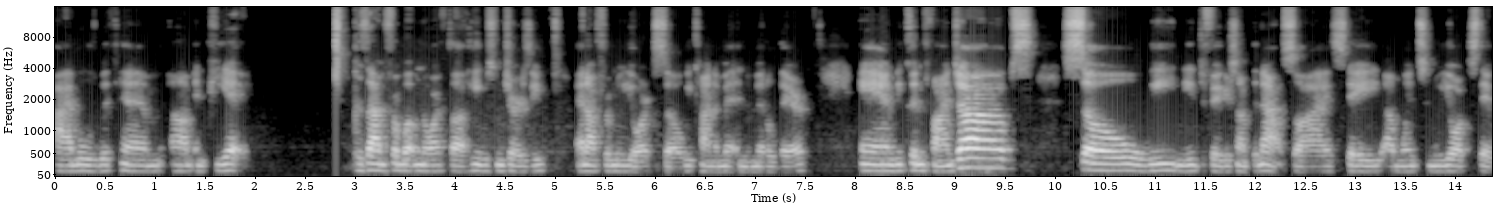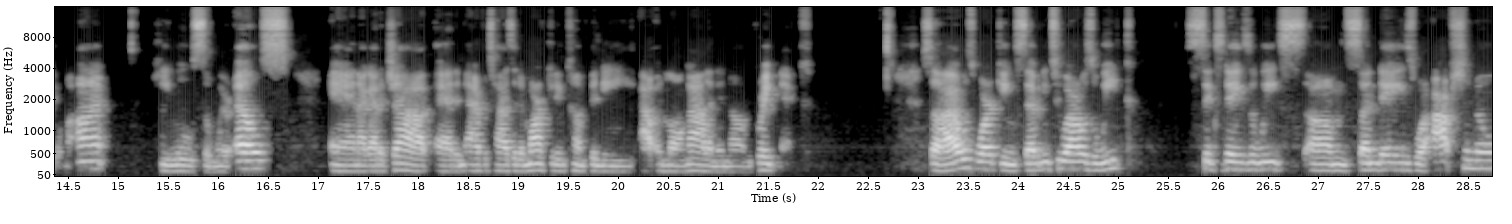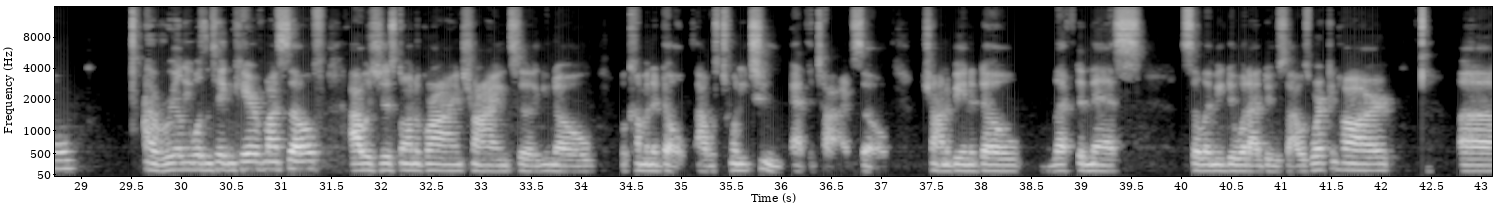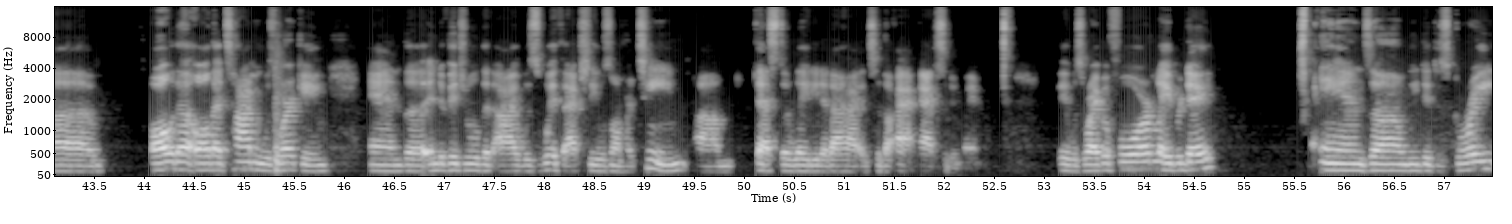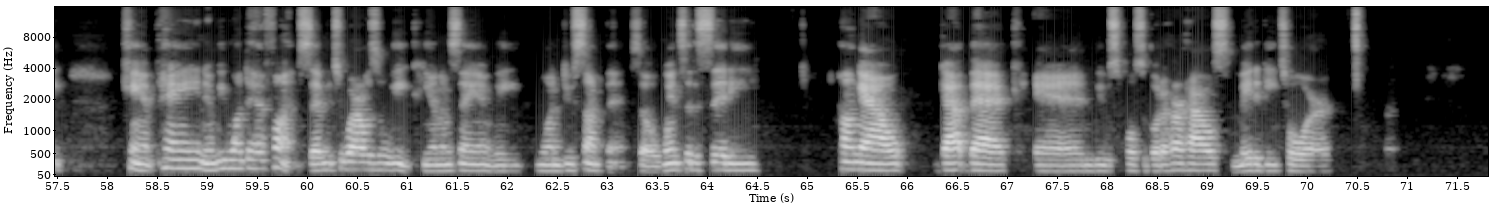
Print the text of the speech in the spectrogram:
I moved with him um, in PA because I'm from up north. Uh, he was from Jersey, and I'm from New York, so we kind of met in the middle there. And we couldn't find jobs, so we needed to figure something out. So I stayed. I went to New York to stay with my aunt. He moved somewhere else and I got a job at an advertising and marketing company out in Long Island in um, Great Neck. So I was working 72 hours a week, six days a week. Um, Sundays were optional. I really wasn't taking care of myself. I was just on the grind trying to, you know, become an adult. I was 22 at the time. So trying to be an adult, left the nest. So let me do what I do. So I was working hard. Uh, all that, all that time I was working, and the individual that I was with actually was on her team. Um, that's the lady that I had into the accident with. It was right before Labor Day, and um, we did this great campaign, and we wanted to have fun. Seventy-two hours a week. You know what I'm saying? We want to do something. So went to the city, hung out, got back, and we were supposed to go to her house. Made a detour.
